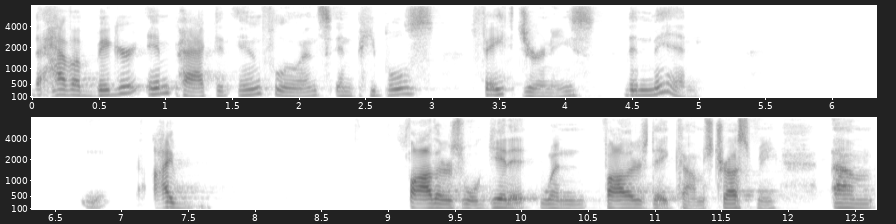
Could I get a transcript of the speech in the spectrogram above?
that have a bigger impact and influence in people's faith journeys than men. I fathers will get it when Father's Day comes. Trust me, um,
